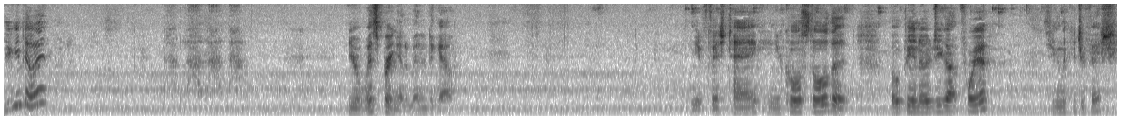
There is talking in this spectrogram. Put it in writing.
You can do it. La, la, la, la. You were whispering it a minute ago. Your fish tank and your cool stool that OP and OG got for you. So you can look at your fish.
